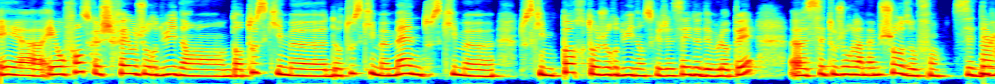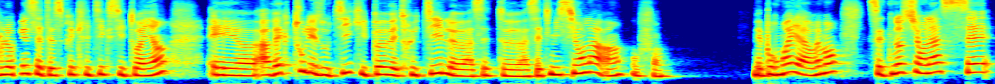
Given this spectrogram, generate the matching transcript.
Et, euh, et au fond, ce que je fais aujourd'hui dans, dans tout ce qui me dans tout ce qui me mène, tout ce qui me tout ce qui me porte aujourd'hui dans ce que j'essaye de développer, euh, c'est toujours la même chose au fond. C'est développer cet esprit critique citoyen et euh, avec tous les outils qui peuvent être utiles à cette à cette mission-là, hein, au fond. Mais pour moi, il y a vraiment cette notion-là, c'est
